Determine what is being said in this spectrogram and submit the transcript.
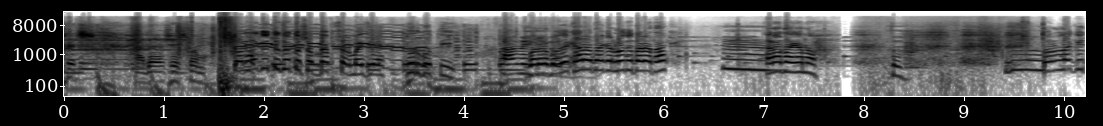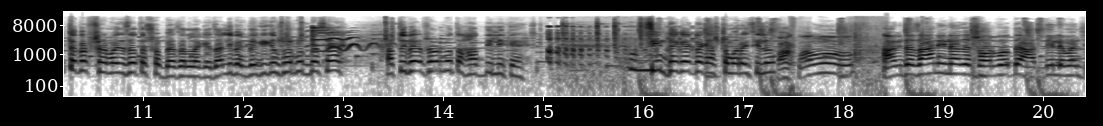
শেষ। শেষ তোর লাগি তো যত সব ব্যবসার মাঝে দুর্গতি। আমি খারাপ লইতে তারা থাক। খারাপ থাকে না। তোর লাগি তো ব্যবসার মাঝে যত সব বেজার লাগে। জালি ব্যাগ দেখি কেউ শরবত বেচে? আর তুই ব্যবসা শরবত হাত দিলি কে? চীন থেকে একটা কাস্টমার আইছিল। মামু আমি তো জানি না যে শরবতে হাত দিলে মানুষ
